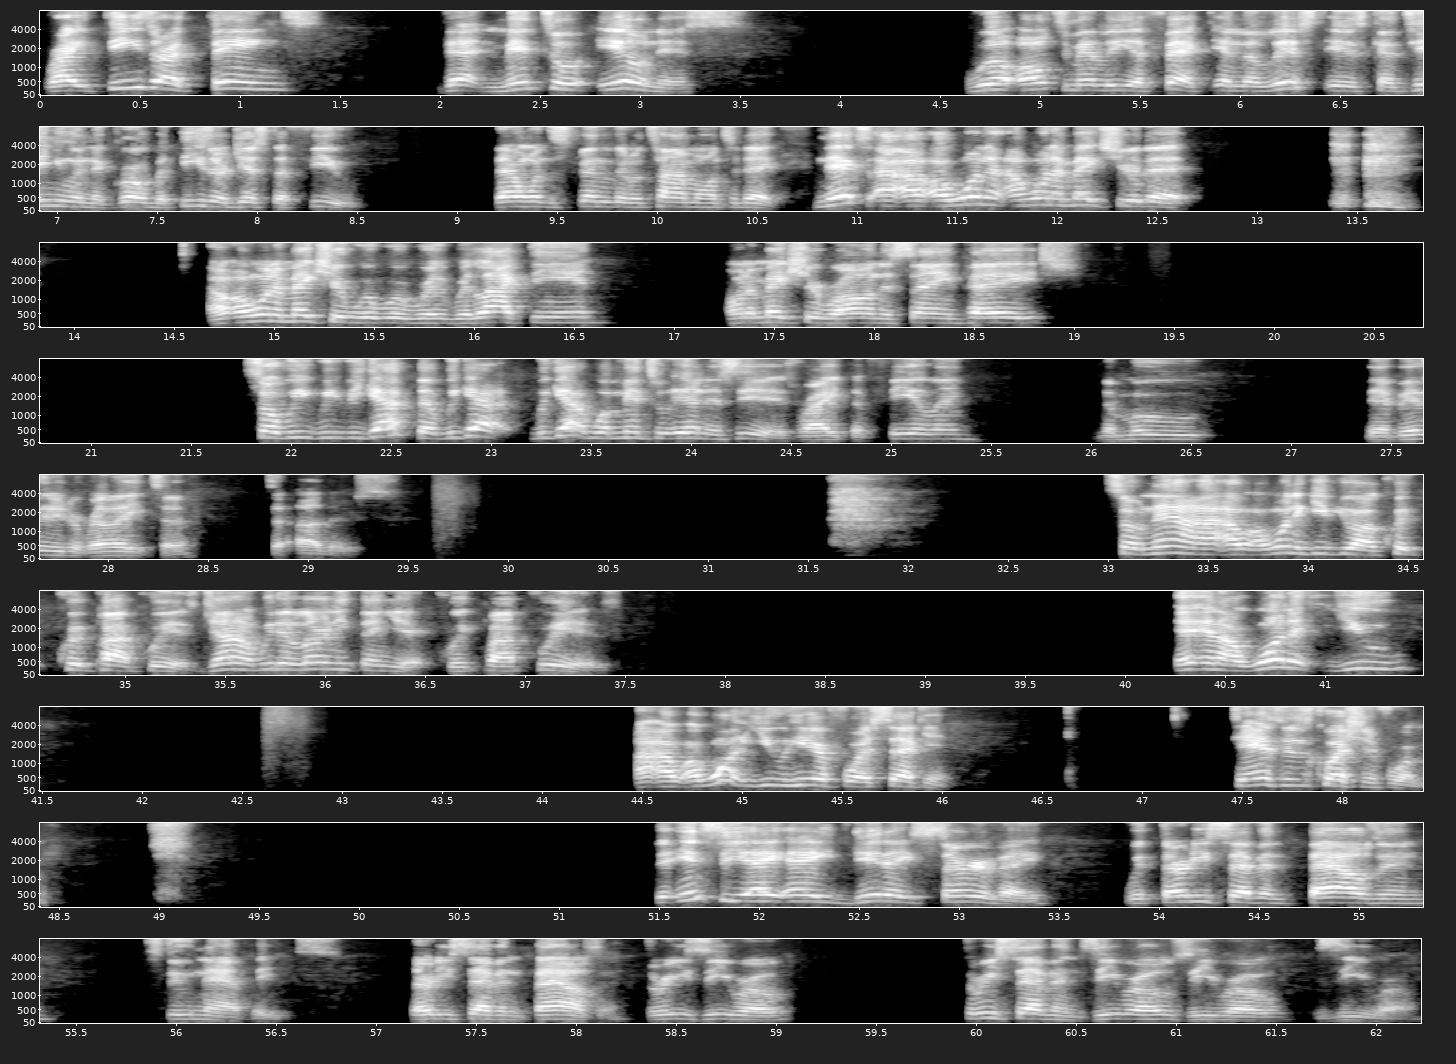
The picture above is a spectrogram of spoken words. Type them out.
right? These are things that mental illness will ultimately affect. And the list is continuing to grow, but these are just a few that I want to spend a little time on today. Next, I, I want to I want to make sure that I want to make sure we're, we're, we're locked in. I want to make sure we're all on the same page. So we, we we got the we got we got what mental illness is, right? The feeling, the mood, the ability to relate to to others. So now I, I want to give you all a quick quick pop quiz. John, we didn't learn anything yet. Quick pop quiz. And, and I wanted you, I, I want you here for a second to answer this question for me. The NCAA did a survey with 37,000 student athletes. 37,000, 30, 37000.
